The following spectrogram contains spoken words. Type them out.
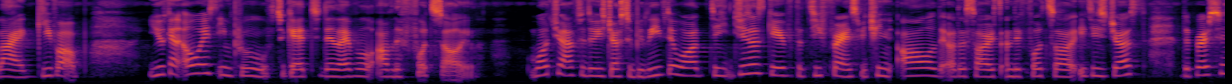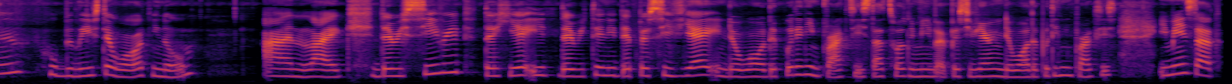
like give up. You can always improve to get to the level of the foot soil. What you have to do is just to believe the word. Jesus gave the difference between all the other soils and the foot soil. It is just the person who believes the word, you know, and like they receive it, they hear it, they retain it, they persevere in the word, they put it in practice. That's what we mean by persevering in the word, they put it in practice. It means that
